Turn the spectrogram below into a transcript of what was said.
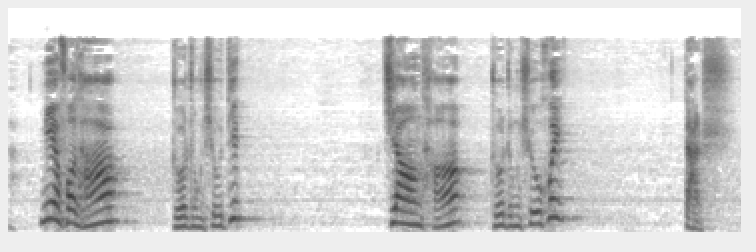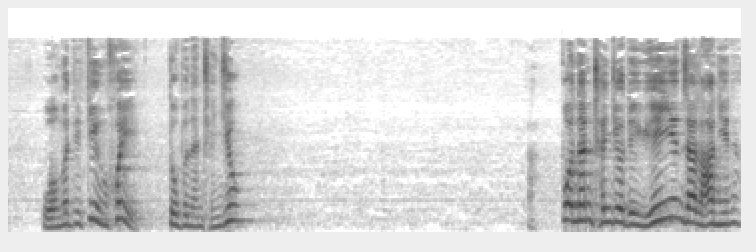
啊，念佛堂着重修定，讲堂着重修慧，但是我们的定慧都不能成就。啊，不能成就的原因在哪里呢？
